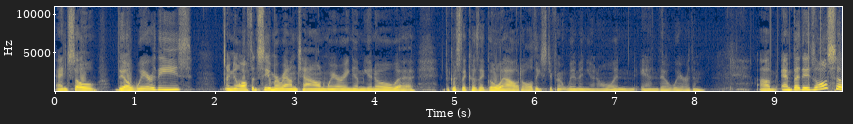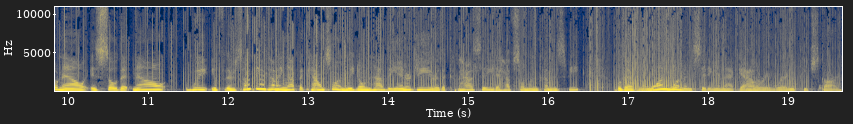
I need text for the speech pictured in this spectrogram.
And so they'll wear these, and you'll often see them around town wearing them, you know, uh, because, they, because they go out, all these different women, you know, and, and they'll wear them. Um, and but it's also now is so that now we, if there's something coming up at council and we don't have the energy or the capacity to have someone come and speak, we'll have one woman sitting in that gallery wearing a peach scarf.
